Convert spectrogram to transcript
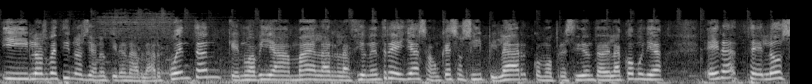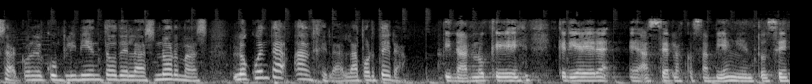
y los vecinos ya no quieren hablar. Cuentan que no había mala relación entre ellas, aunque eso sí, Pilar, como presidenta de la comunidad, era celosa con el cumplimiento de las normas. Lo cuenta Ángela, la portera. Pilar lo que quería era eh, hacer las cosas bien y entonces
